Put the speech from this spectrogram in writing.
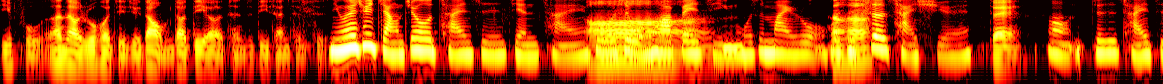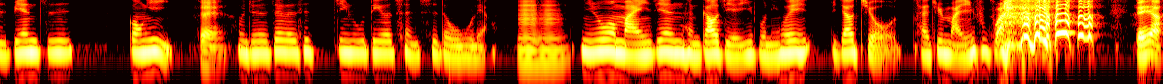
衣服，那那如何解决到我们到第二层次、第三层次？你会去讲究材质、剪裁，或者是文化背景，哦、或是脉络，或是色彩学。对，嗯，就是材质、编织、工艺。对，我觉得这个是进入第二层次的无聊。嗯哼，你如果买一件很高级的衣服，你会比较久才去买衣服吧？等一下，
